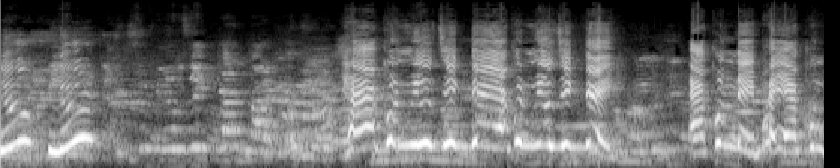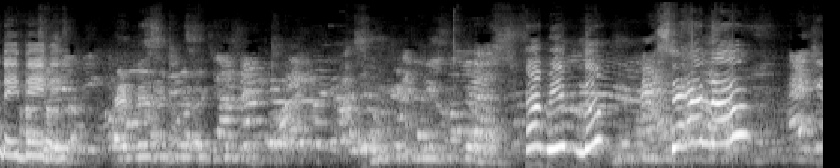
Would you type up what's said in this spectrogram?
লুক লুক হ্যাঁ এখন মিউজিক দেই এখন মিউজিক দেই এখন দেই ভাই, এখন দেই দেই দেই তাবিদ লুক সে হ্যালো এই যে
